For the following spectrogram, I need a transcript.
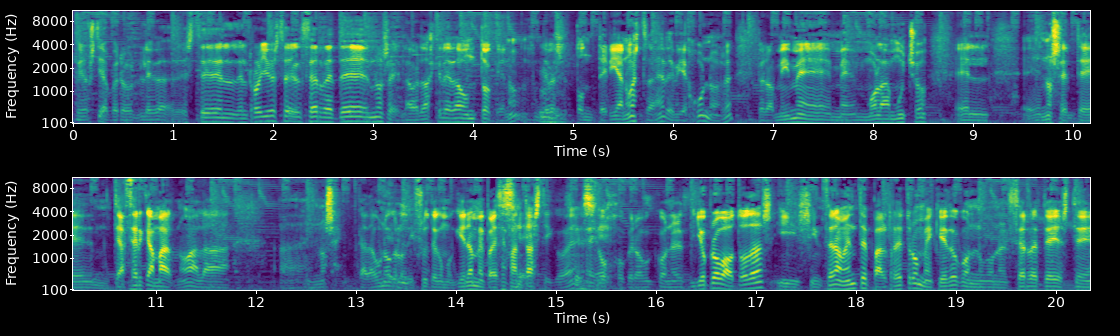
Pero hostia, pero le da, este, el, rollo este del CRT, no sé, la verdad es que le da un toque, ¿no? Debe ser tontería nuestra, ¿eh? De viejunos, ¿eh? Pero a mí me, me mola mucho el, no sé, te, acerca más ¿no? a, la, no sé, cada uno que lo disfrute como quiera, me parece fantástico, ¿eh? Ojo, pero con el, yo he probado todas y sinceramente para el retro me quedo con, el CRT este,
